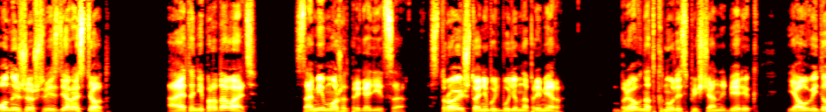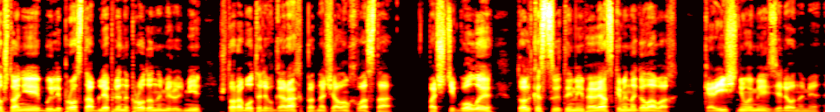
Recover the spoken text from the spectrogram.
Он и же ж везде растет. А это не продавать. Самим может пригодиться. Строить что-нибудь будем, например. Бревна ткнулись в песчаный берег. Я увидел, что они были просто облеплены проданными людьми, что работали в горах под началом хвоста. Почти голые, только с цветными повязками на головах, коричневыми зелеными.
